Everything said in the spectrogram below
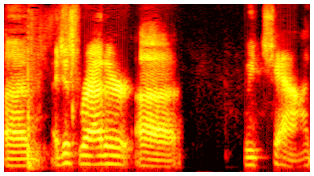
um, I just rather uh, we chat.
